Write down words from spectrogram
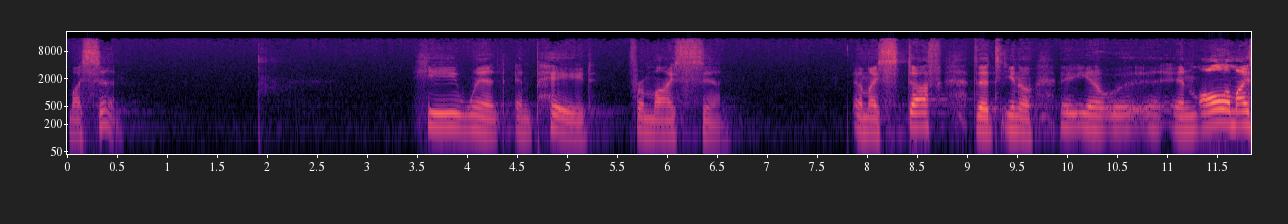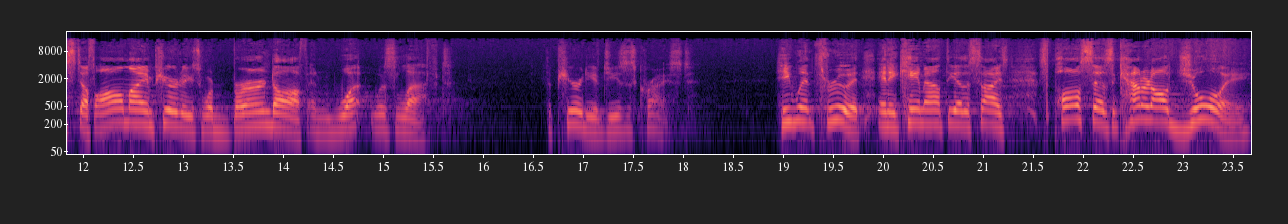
My sin. He went and paid for my sin and my stuff that you know you know and all of my stuff all my impurities were burned off. And what was left? The purity of jesus christ. He went through it and he came out the other side. Paul says count it all joy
